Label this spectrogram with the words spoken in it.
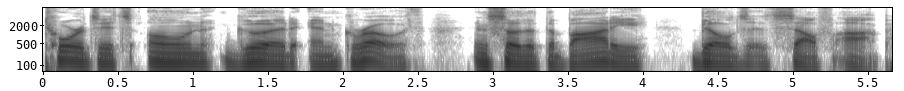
towards its own good and growth. And so that the body builds itself up.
